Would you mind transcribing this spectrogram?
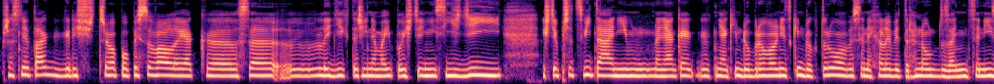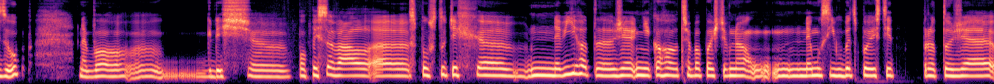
Přesně tak, když třeba popisoval, jak se lidi, kteří nemají pojištění, sjíždějí ještě před svítáním na nějaké, k nějakým dobrovolnickým doktorům, aby se nechali vytrhnout zanícený zub, nebo eh, když eh, popisoval eh, spoustu těch nevýhod, že někoho třeba pojišťovna nemusí vůbec pojistit, protože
